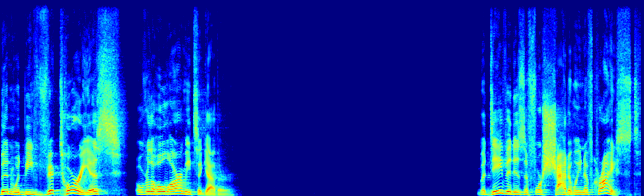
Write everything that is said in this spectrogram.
then would be victorious over the whole army together. But David is a foreshadowing of Christ.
